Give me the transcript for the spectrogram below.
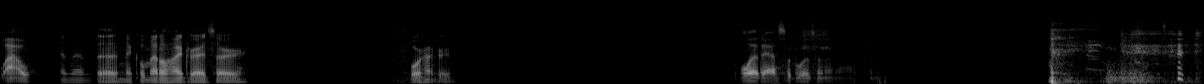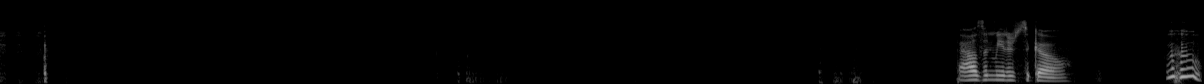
Wow. and then the nickel metal hydrides are 400. Lead acid wasn't an option. Thousand meters to go. Woohoo!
